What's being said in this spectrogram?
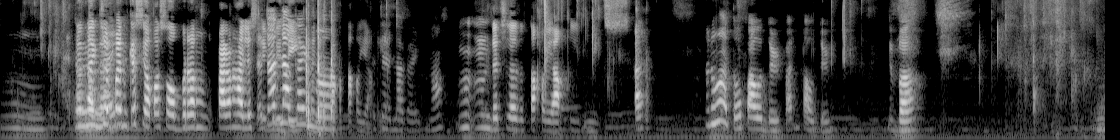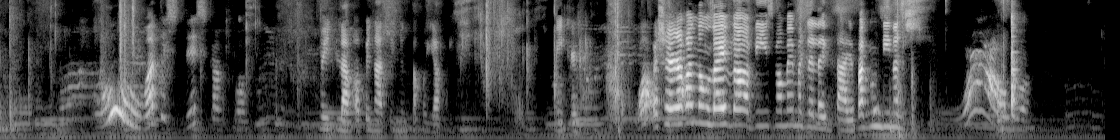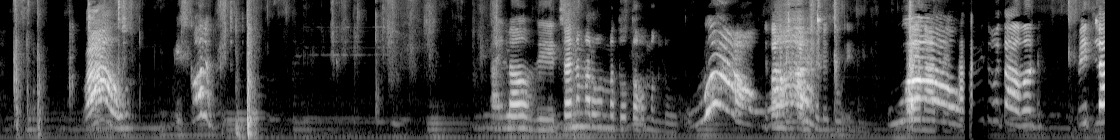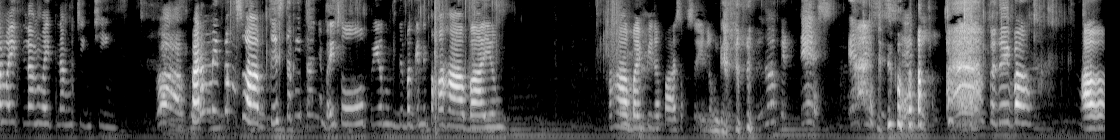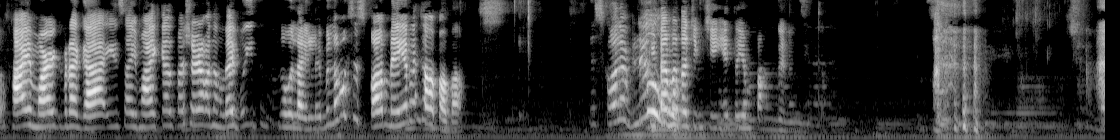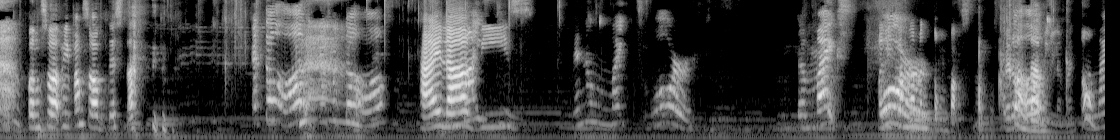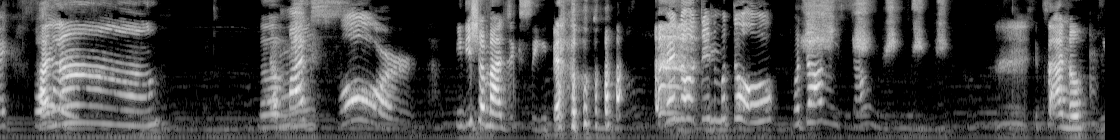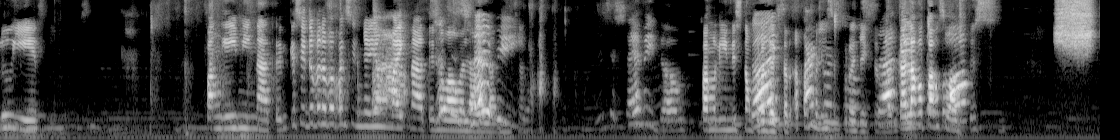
Hmm. Ito Nung nag-Japan kasi ako, sobrang, parang halos Ito everyday lagay mo. Ito lagay, no? Mm-mm, that's the takoyaki mix. Ah, ano nga to? Powder. Paano powder? Diba? Oh, what is this from? Wait lang, open natin yung takoyaki. Wow. Pa-share ako ng live, lovies. Mamaya magla-live tayo. Pag hindi na... Wow! Wow! It's color. I love it. Sana marunong matuto ako magluto. Wow! Hindi ko alam kung paano siya lutuin. Try natin. Wow! Ay, tumatawag. Wait lang, wait lang, wait lang, ching-ching. Wow! Parang may pang swab test. Nakita niyo ba ito? Yung, di ba ganito kahaba yung kahaba yung pinapasok sa ilong. Look at this. It is heavy. Pati pang, ah, hi Mark Bragais, hi Michael, pa-share ako ng live. Uy, nawala yung live. Wala magsa-spam eh. Meron ka pa ba? This color blue. Kita mo to, ching ching. Ito yung pang ganun dito. pang swab, may pang swab test tayo. Ito oh. Ito oh. Hi, lovies. Ano mic floor? The mic's Maliit lang floor. naman tong box na to. Pero ang daming laman. The Oh, mic floor. hala! The mic's siya magic sing, pero Penotin mo to, oh. Madaming sound. it's sa ano, Blue Yeti. Pang gaming natin. Kasi diba napapansin nyo yung mic natin nawawala-wala. heavy. minsan. This is heavy, though. Panglinis ng Guys, projector. Ah, I panglinis ng projector. Kala ko pang swab box. test. Shh!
